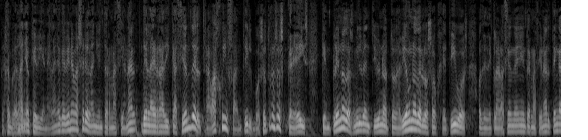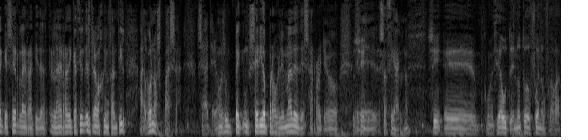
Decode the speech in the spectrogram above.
Por ejemplo, el año que viene. El año que viene va a ser el año internacional de la erradicación del trabajo infantil. ¿Vosotros os creéis que en pleno 2021 todavía uno de los objetivos o de declaración de año internacional tenga que ser la, erradica- la erradicación del trabajo infantil? Algo nos pasa. O sea, tenemos un, un serio problema de desarrollo Pues sí. eh, social, ¿no? Sí, eh, como decía Ute, no todo fue naufragar.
